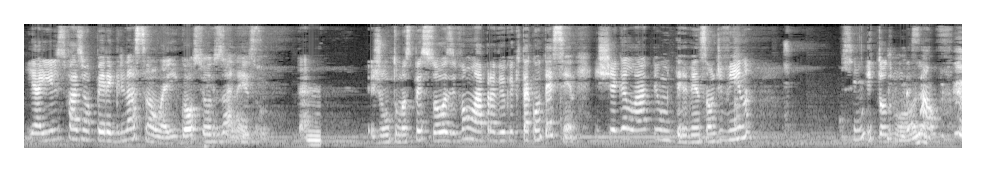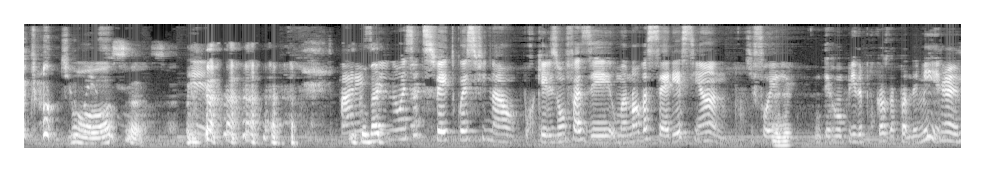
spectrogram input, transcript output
E aí eles fazem uma peregrinação, é igual o Senhor dos Anéis. Tá? Juntam umas pessoas e vão lá para ver o que está acontecendo. E chega lá, tem uma intervenção divina. Sim. E todo mundo é Olha. é salvo. Pronto, tipo Nossa! É. Parece que ele não é satisfeito com esse final, porque eles vão fazer uma nova série esse ano, que foi uhum interrompida por causa da pandemia É.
